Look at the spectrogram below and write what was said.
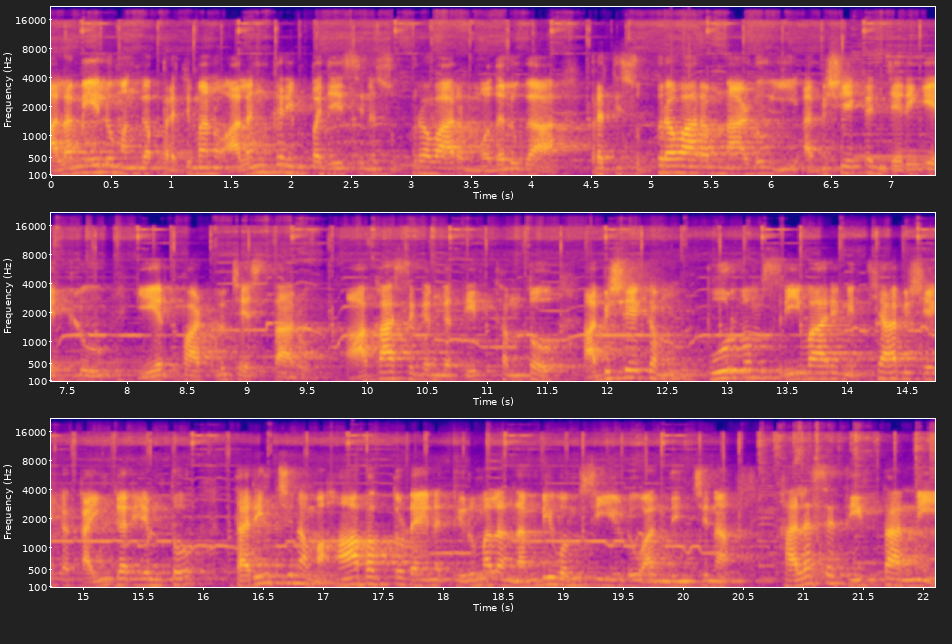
అలమేలు మంగ ప్రతిమను అలంకరింపజేసిన శుక్రవారం మొదలుగా ప్రతి శుక్రవారం నాడు ఈ అభిషేకం జరిగేట్లు ఏర్పాట్లు చేస్తారు. ఆకాశగంగ తీర్థంతో అభిషేకం పూర్వం శ్రీవారి నిత్యాభిషేక కైంకర్యంతో తరించిన మహాభక్తుడైన తిరుమల నంబి వంశీయుడు అందించిన కలశ తీర్థాన్ని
